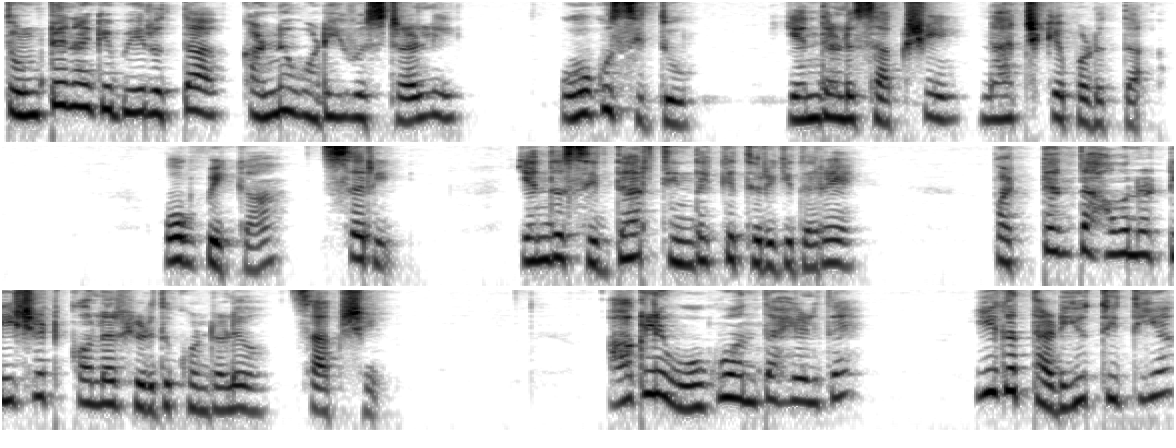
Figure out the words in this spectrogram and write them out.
ತುಂಟನಾಗಿ ಬೀರುತ್ತಾ ಕಣ್ಣು ಒಡೆಯುವಷ್ಟರಲ್ಲಿ ಹೋಗುಸಿದ್ದು ಎಂದಳು ಸಾಕ್ಷಿ ನಾಚಿಕೆ ಪಡುತ್ತಾ. ಹೋಗ್ಬೇಕಾ? ಸರಿ. ಎಂದು ಸಿದ್ಧಾರ್ಥ್ ಹಿಂದಕ್ಕೆ ತಿರುಗಿದರೆ ಪಟ್ಟಂತ ಅವನ ಟೀ ಶರ್ಟ್ ಕಾಲರ್ ಹಿಡಿದುಕೊಂಡಳು ಸಾಕ್ಷಿ. ಆಗಲೇ ಹೋಗು ಅಂತ ಹೇಳಿದೆ? ಈಗ ತಡೆಯುತ್ತಿದ್ದೀಯಾ?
